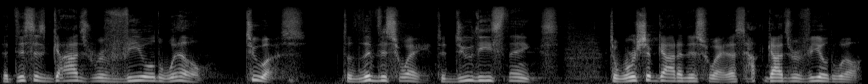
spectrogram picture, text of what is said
that this is God's revealed will to us to live this way, to do these things, to worship God in this way. That's God's revealed will.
